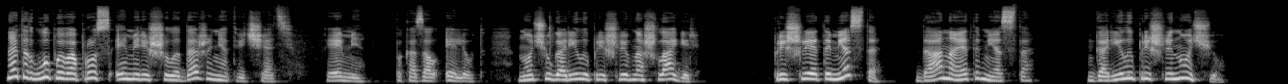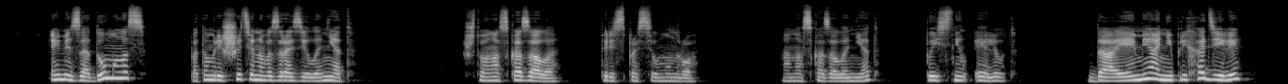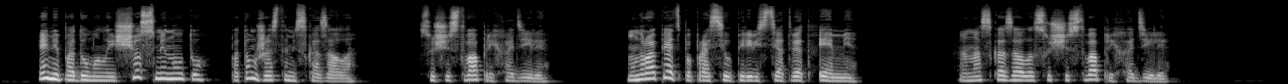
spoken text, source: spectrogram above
На этот глупый вопрос Эми решила даже не отвечать. Эми, — показал Эллиот. «Ночью гориллы пришли в наш лагерь». «Пришли это место?» «Да, на это место. Гориллы пришли ночью». Эми задумалась, потом решительно возразила «нет». «Что она сказала?» — переспросил Мунро. «Она сказала нет», — пояснил Эллиот. «Да, Эми, они приходили». Эми подумала еще с минуту, потом жестами сказала. «Существа приходили». Мунро опять попросил перевести ответ Эмми. Она сказала, существа приходили.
